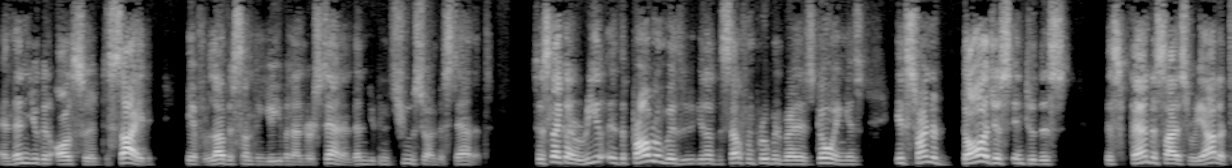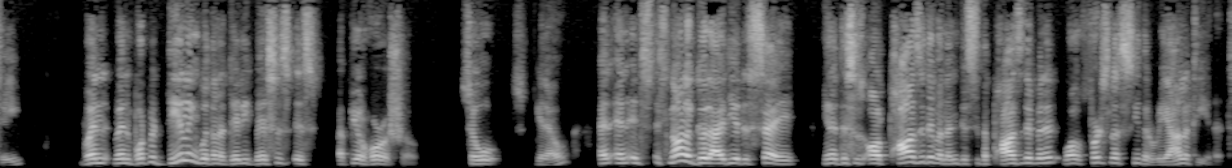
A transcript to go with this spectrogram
And then you can also decide if love is something you even understand. And then you can choose to understand it. So it's like a real the problem with you know the self-improvement where it's going is it's trying to dodge us into this this fantasized reality when when what we're dealing with on a daily basis is a pure horror show. So you know, and and it's it's not a good idea to say you know this is all positive and then this is the positive in it. Well, first let's see the reality in it.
